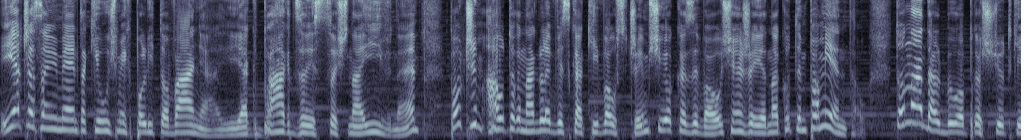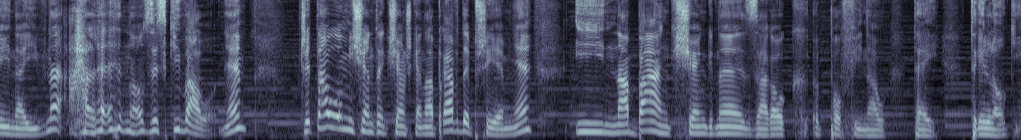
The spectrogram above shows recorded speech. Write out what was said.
I ja czasami miałem taki uśmiech politowania, jak bardzo jest coś naiwne, po czym autor nagle wyskakiwał z czymś i okazywało się, że jednak o tym pamiętał. To nadal było prościutkie i naiwne, ale no zyskiwało, nie? Czytało mi się tę książkę naprawdę przyjemnie i na bank sięgnę za rok po finał tej trylogii.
